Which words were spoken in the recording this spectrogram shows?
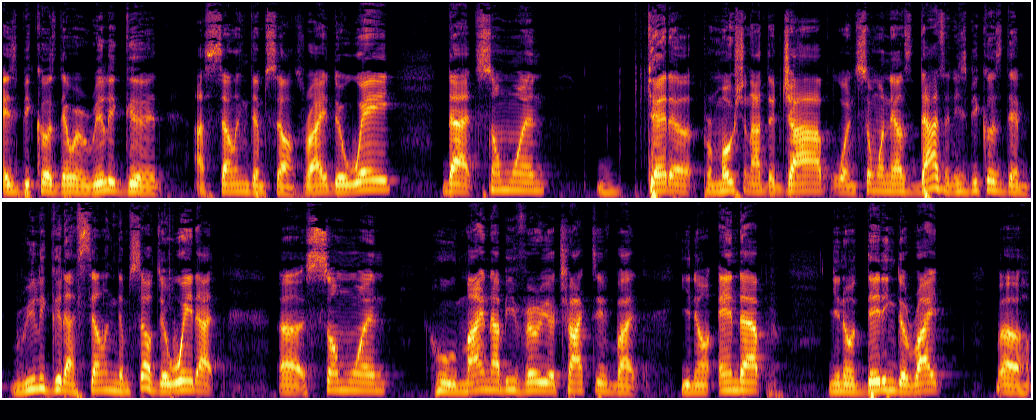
is because they were really good at selling themselves, right? The way that someone get a promotion at the job when someone else doesn't is because they're really good at selling themselves. The way that uh, someone who might not be very attractive, but you know, end up, you know, dating the right uh,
